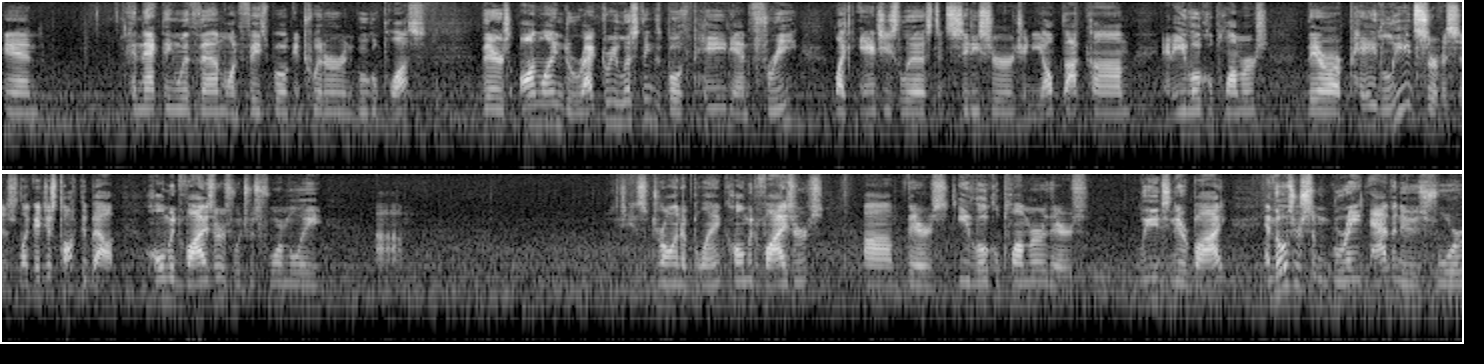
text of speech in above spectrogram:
and connecting with them on Facebook and Twitter and Google Plus. There's online directory listings, both paid and free, like Angie's List and City Search and Yelp.com and eLocal Plumbers. There are paid lead services, like I just talked about, Home Advisors, which was formerly, um, geez, drawing a blank, Home Advisors. Um, there's eLocal Plumber. There's Leads Nearby. And those are some great avenues for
